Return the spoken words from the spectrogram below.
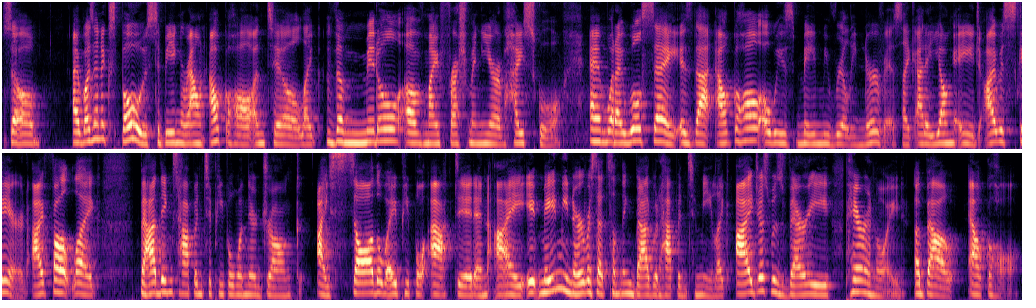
So, I wasn't exposed to being around alcohol until like the middle of my freshman year of high school. And what I will say is that alcohol always made me really nervous. Like at a young age, I was scared. I felt like bad things happen to people when they're drunk. I saw the way people acted and I it made me nervous that something bad would happen to me. Like I just was very paranoid about alcohol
